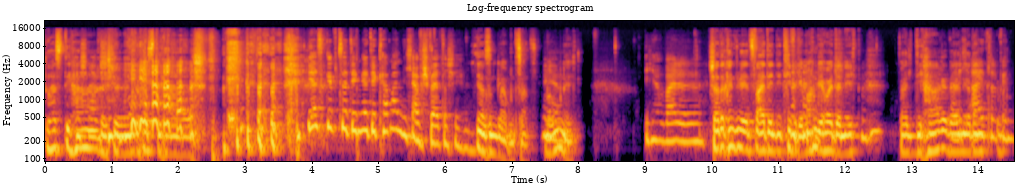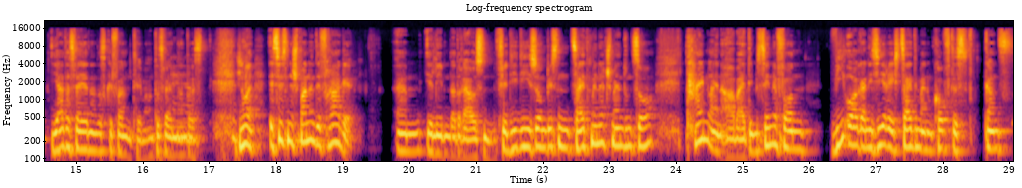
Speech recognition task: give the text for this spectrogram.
du hast die Haare schön, du hast die Haare. Ja, es gibt so Dinge, die kann man nicht auf später schieben. Ja, so ein Glaubenssatz. Warum Ja. nicht? Ja, weil Schau, da könnten wir jetzt weiter in die Tiefe gehen. Machen wir heute nicht. Weil die Haare wären ja dann. Ja, das wäre ja dann das Gefallenthema. Und das wäre ein Ja, anderes. Nur, es ist eine spannende Frage, ähm, ihr Lieben da draußen. Für die, die so ein bisschen Zeitmanagement und so, Timeline-Arbeit im Sinne von, wie organisiere ich Zeit in meinem Kopf, das ist ganz,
